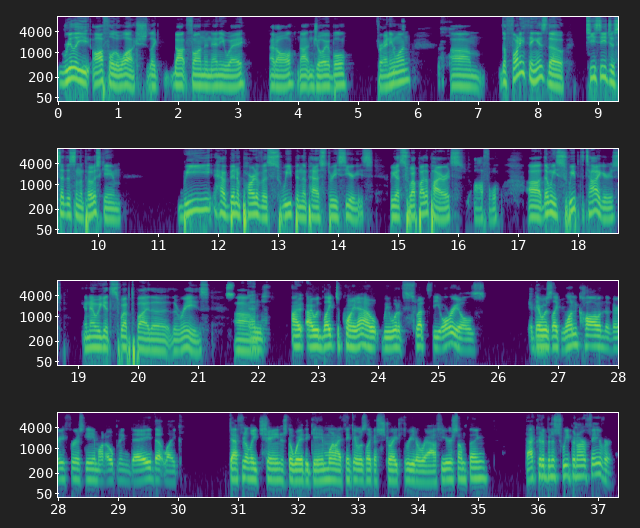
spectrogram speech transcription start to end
really awful to watch, like not fun in any way at all, not enjoyable for anyone. Um, the funny thing is though, TC just said this in the post game. We have been a part of a sweep in the past three series. We got swept by the Pirates, awful. Uh, then we sweep the Tigers, and now we get swept by the the Rays. Um, and I, I would like to point out we would have swept the Orioles. There was like one call in the very first game on opening day that like definitely changed the way the game went. I think it was like a strike three to Raffy or something. That could have been a sweep in our favor.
